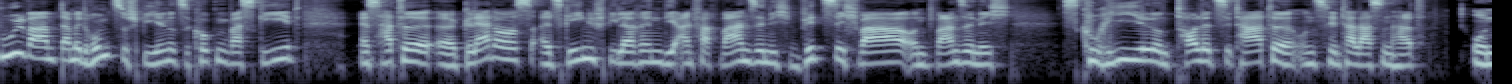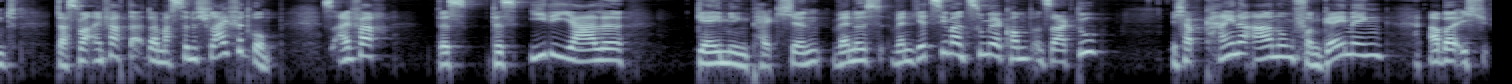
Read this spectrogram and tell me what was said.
cool war, damit rumzuspielen und zu gucken, was geht. Es hatte äh, GLaDOS als Gegenspielerin, die einfach wahnsinnig witzig war und wahnsinnig skurril und tolle Zitate uns hinterlassen hat. Und das war einfach, da, da machst du eine Schleife drum. ist einfach das, das ideale Gaming-Päckchen. Wenn es, wenn jetzt jemand zu mir kommt und sagt, du, ich habe keine Ahnung von Gaming, aber ich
